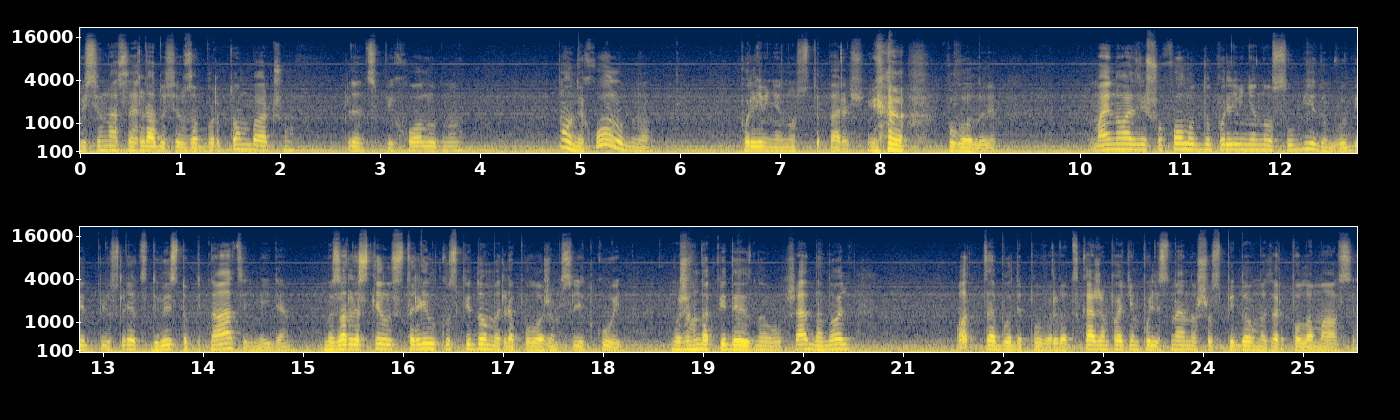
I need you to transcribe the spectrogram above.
18 градусів за бортом бачу. В принципі, холодно. Ну, не холодно. Порівняно з теперішньою погодою. Маю на увазі, що холодно порівняно з обідом. В обід плюс дивись, 115 ми йдемо. Ми зараз стіл- старілку спідометра положимо, слідкуй. Може вона піде знову ще на ноль. От це буде поворот. Скажемо потім полісмену, що спідометр поламався.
